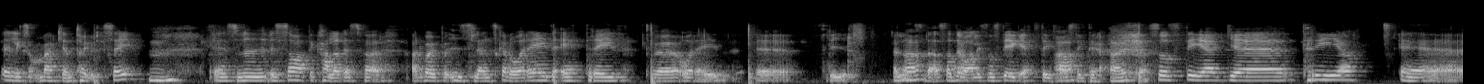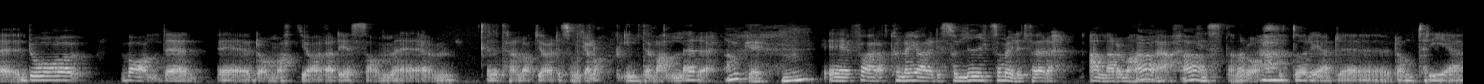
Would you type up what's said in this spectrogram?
liksom verkligen ta ut sig. Mm. Eh, Så vi, vi sa att det kallades för, ja det var ju på isländska då, reid 1, reid 2 och reid eh, 3. Eller Ja. sådär. Så det var liksom steg 1, steg 2, Ja. steg 3. Ja. Så steg eh, tre, eh, då valde eh, de att göra det som, eh, eller tränade att göra det som galoppintervaller. Okej. Mm. Eh, för att kunna göra det så likt som möjligt för alla de andra Ja, ja. hästarna då. Så då red eh, de tre eh,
